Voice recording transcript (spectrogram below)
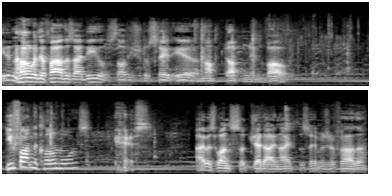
He didn't hold with your father's ideals, thought he should have stayed here and not gotten involved. You fought in the Clone Wars? Yes. I was once a Jedi Knight, the same as your father.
